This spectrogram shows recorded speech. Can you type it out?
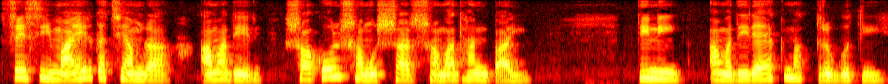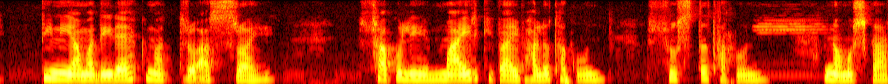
শ্রী শ্রী মায়ের কাছে আমরা আমাদের সকল সমস্যার সমাধান পাই। তিনি আমাদের একমাত্র গতি, তিনি আমাদের একমাত্র আশ্রয়। সকলে মায়ের কৃপায় ভালো থাকুন, সুস্থ থাকুন। নমস্কার।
